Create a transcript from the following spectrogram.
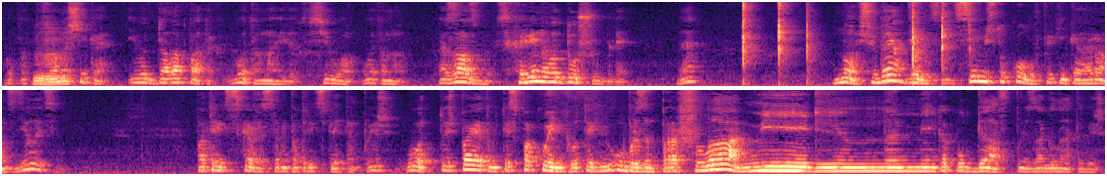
вот от позвоночника и вот до лопаток. Вот оно идет, всего, вот оно. Казалось бы, с хреново душу, блядь, да? Но сюда делается 70 уколов, прикинь, когда ранц делается, по 30 с каждой стороны, по 35 там, понимаешь? Вот, то есть поэтому ты спокойненько вот таким образом прошла, медленно, ме- как удав, заглатываешь.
